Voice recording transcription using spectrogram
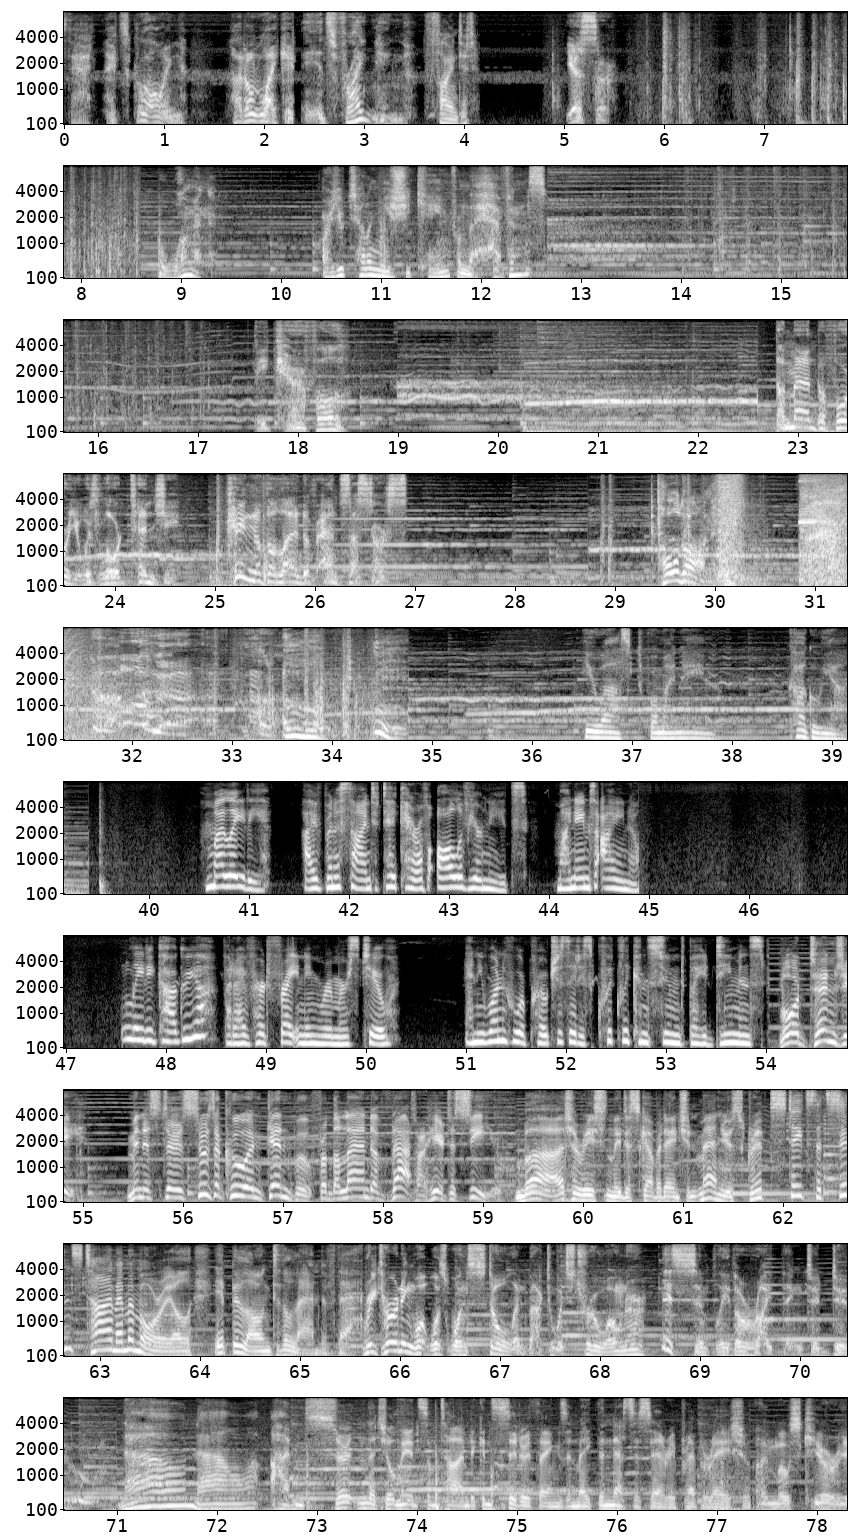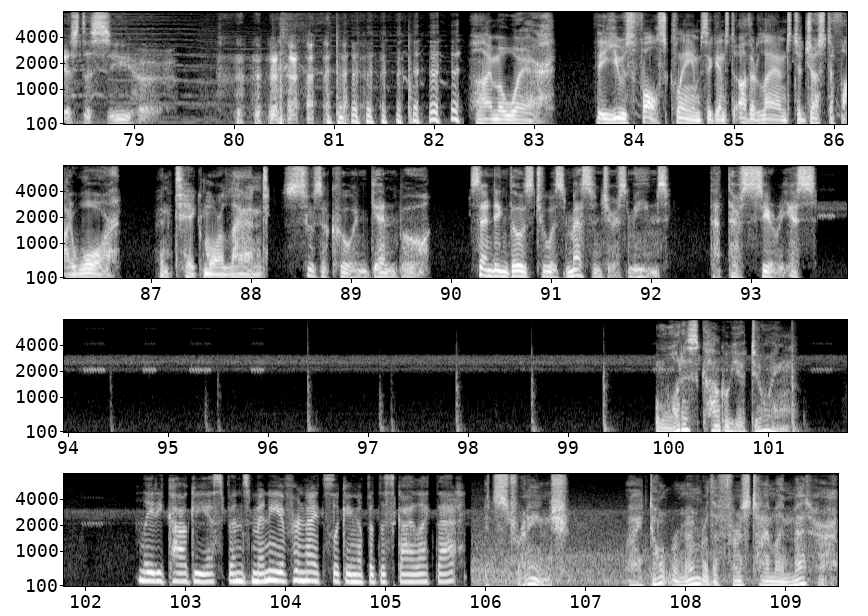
What's that? It's glowing. I don't like it. It's frightening. Find it. Yes, sir. A woman? Are you telling me she came from the heavens? Be careful. The man before you is Lord Tenji, king of the land of ancestors. Hold on! You asked for my name. Kaguya. My lady, I've been assigned to take care of all of your needs. My name's Aino. Lady Kaguya? But I've heard frightening rumors, too. Anyone who approaches it is quickly consumed by a demon's... Lord Tenji, Ministers Suzaku and Genbu from the land of that are here to see you. But a recently discovered ancient manuscript states that since time immemorial, it belonged to the land of that. Returning what was once stolen back to its true owner is simply the right thing to do. Now, now, I'm certain that you'll need some time to consider things and make the necessary preparation. I'm most curious to see her. I'm aware. They use false claims against other lands to justify war and take more land. Suzaku and Genbu. Sending those two as messengers means that they're serious. What is Kaguya doing? Lady Kaguya spends many of her nights looking up at the sky like that. It's strange. I don't remember the first time I met her.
